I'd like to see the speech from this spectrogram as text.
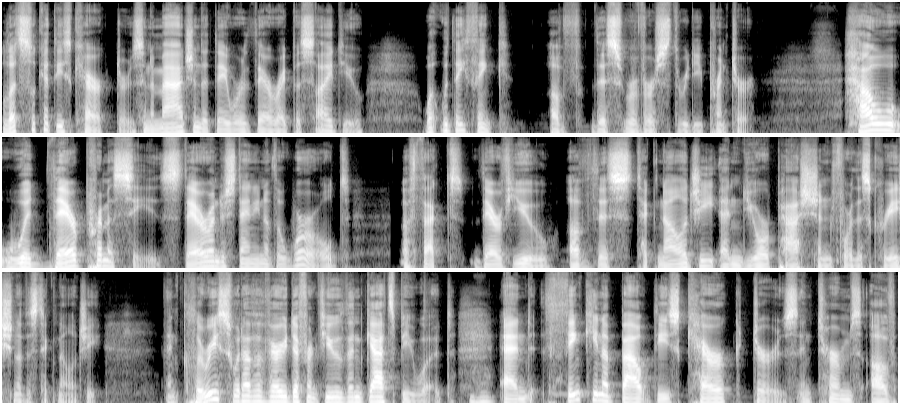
Let's look at these characters and imagine that they were there right beside you. What would they think of this reverse 3D printer? How would their premises, their understanding of the world, affect their view of this technology and your passion for this creation of this technology? And Clarisse would have a very different view than Gatsby would. Mm-hmm. And thinking about these characters in terms of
